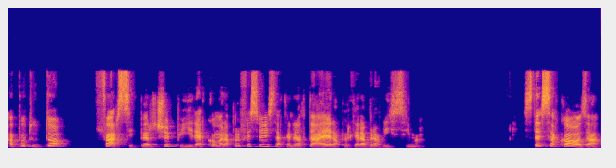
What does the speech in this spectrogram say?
Ha potuto farsi percepire come la professionista che in realtà era, perché era bravissima. Stessa cosa,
